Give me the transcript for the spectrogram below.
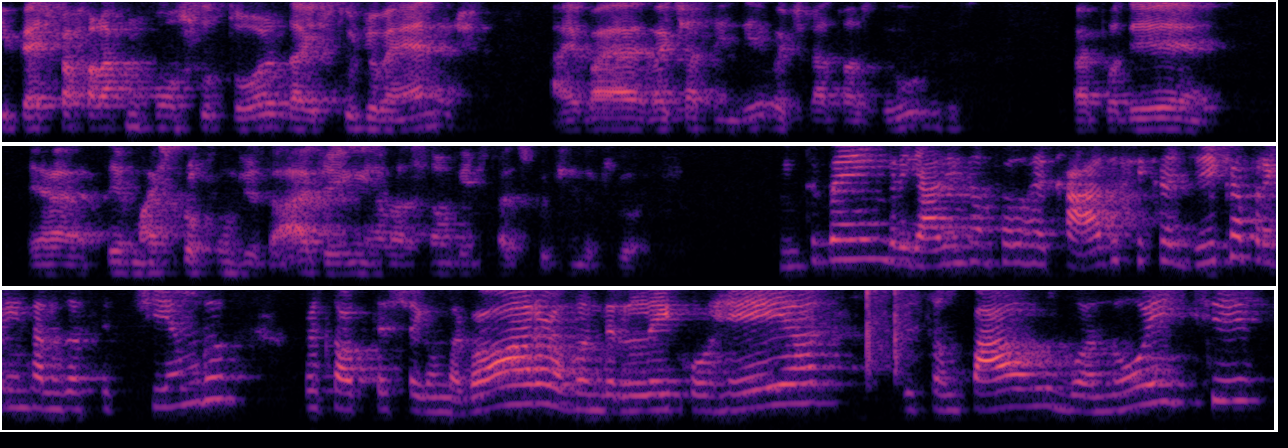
e pede para falar com um consultor da Studio Energy, aí vai, vai te atender, vai tirar suas dúvidas, vai poder é, ter mais profundidade em relação ao que a gente está discutindo aqui hoje. Muito bem, obrigada então pelo recado. Fica a dica para quem está nos assistindo, o pessoal que está chegando agora, o Vanderlei Correia, de São Paulo, boa noite.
